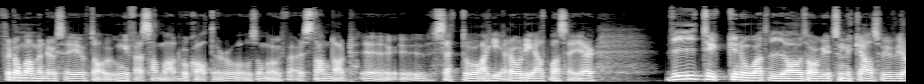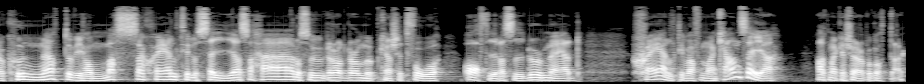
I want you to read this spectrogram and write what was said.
För de använder sig av ungefär samma advokater och som ungefär standard eh, sätt att agera. Och det är att man säger vi tycker nog att vi har tagit så mycket ansvar vi har kunnat och vi har massa skäl till att säga så här och så radar de upp kanske två A4-sidor med skäl till varför man kan säga att man kan köra på Gottar.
